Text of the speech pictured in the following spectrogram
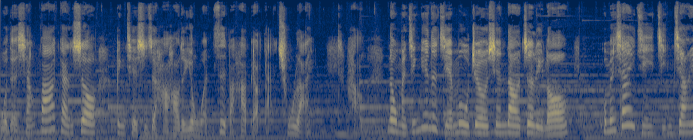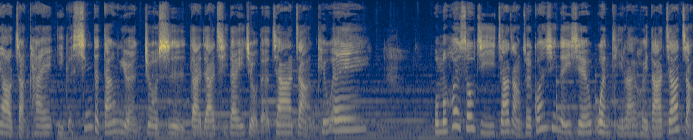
我的想法感受，并且试着好好的用文字把它表达出来。好，那我们今天的节目就先到这里喽。我们下一集即将要展开一个新的单元，就是大家期待已久的家长 Q&A。我们会收集家长最关心的一些问题来回答家长。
